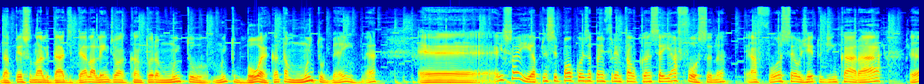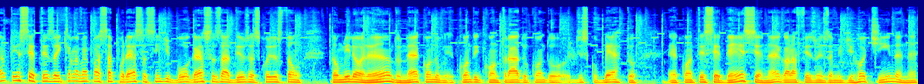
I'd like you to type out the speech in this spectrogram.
da personalidade dela, além de uma cantora muito, muito boa, canta muito bem, né? É, é isso aí, a principal coisa para enfrentar o câncer é a força, né? É a força, é o jeito de encarar. Eu tenho certeza aí que ela vai passar por essa assim de boa. Graças a Deus as coisas estão estão melhorando, né? Quando, quando encontrado, quando descoberto é, com antecedência, né? Agora ela fez um exame de rotina, né?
